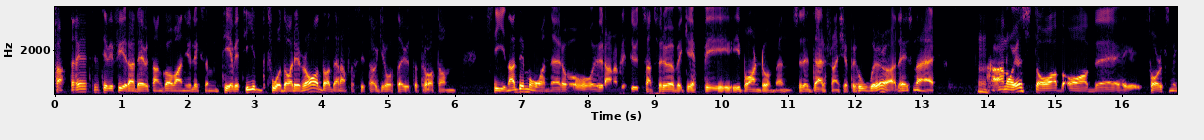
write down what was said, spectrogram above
fattar ju inte TV4 det utan gav han ju liksom TV-tid två dagar i rad då, där han får sitta och gråta ut och prata om sina demoner och, och hur han har blivit utsatt för övergrepp i, i barndomen. Så det är därför han köper horor. Då. Det är såna här, Mm. Han har ju en stab av eh, folk som är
